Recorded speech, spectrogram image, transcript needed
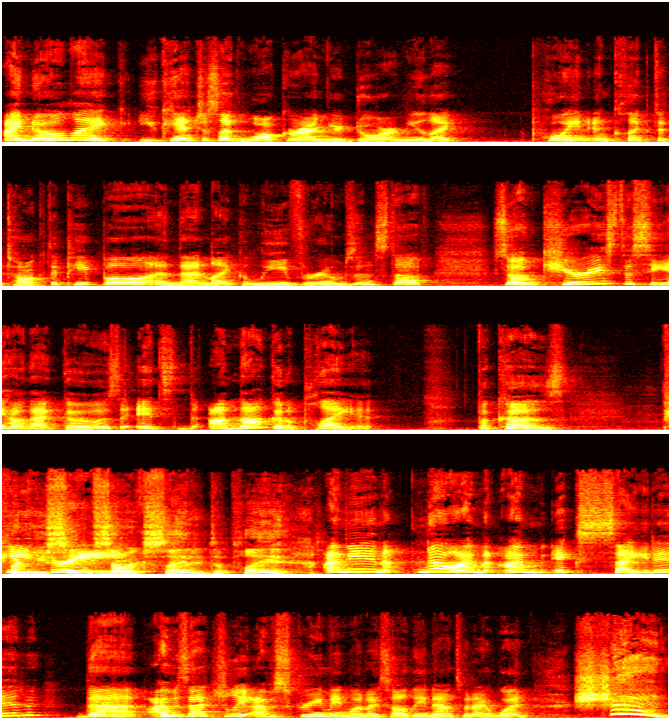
I know like you can't just like walk around your dorm. You like point and click to talk to people, and then like leave rooms and stuff. So I'm curious to see how that goes. It's I'm not gonna play it because P3. But you seem so excited to play it. I mean, no, I'm I'm excited that I was actually I was screaming when I saw the announcement. I went, "Shit!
